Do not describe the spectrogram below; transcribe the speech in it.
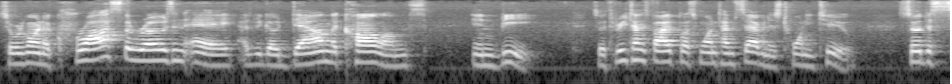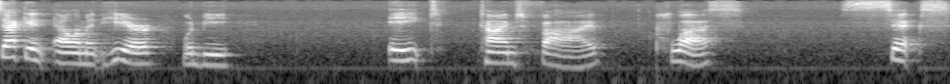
So we're going to cross the rows in A as we go down the columns in B. So 3 times 5 plus 1 times 7 is 22. So the second element here would be 8 times 5 plus 6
